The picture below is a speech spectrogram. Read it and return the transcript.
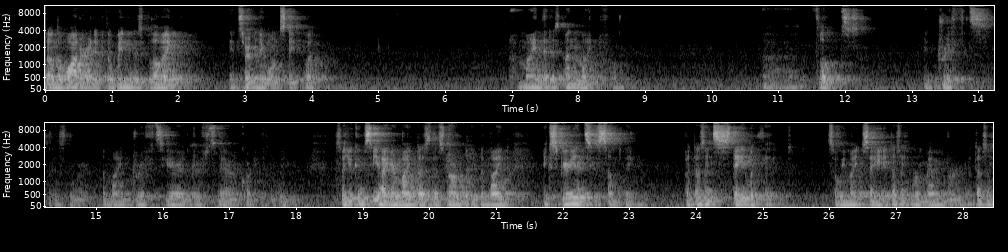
float on the water, and if the wind is blowing, it certainly won't stay put A mind that is unmindful uh, floats. It drifts, is the word. The mind drifts here and drifts there according to the wind. So you can see how your mind does this normally. The mind experiences something, but doesn't stay with it. So we might say it doesn't remember, it doesn't,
